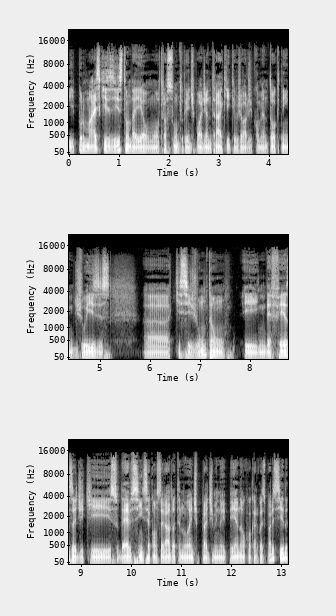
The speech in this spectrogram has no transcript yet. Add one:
E por mais que existam, daí é um outro assunto que a gente pode entrar aqui, que o Jorge comentou, que tem juízes uh, que se juntam em defesa de que isso deve sim ser considerado atenuante para diminuir pena ou qualquer coisa parecida.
